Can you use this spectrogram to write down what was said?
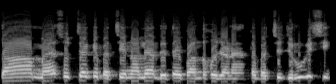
ਤਾਂ ਮੈਂ ਸੋਚਿਆ ਕਿ ਬੱਚੇ ਨਾਲ ਲਿਆਂਦੇ ਤਾਂ ਬੰਦ ਹੋ ਜਾਣਾ ਤਾਂ ਬੱਚੇ ਜ਼ਰੂਰੀ ਸੀ।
